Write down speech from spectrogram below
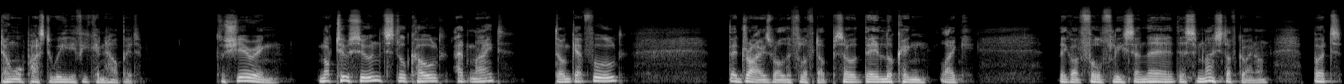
don't walk past a weed if you can help it. So shearing, not too soon. It's still cold at night. Don't get fooled. They're dry as well. They're fluffed up, so they're looking like they got full fleece, and there's some nice stuff going on. But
